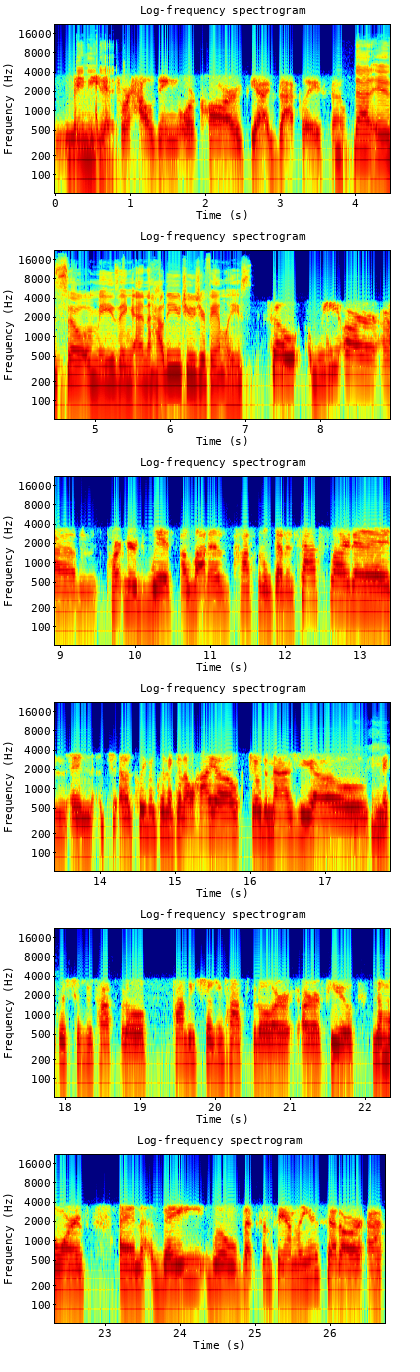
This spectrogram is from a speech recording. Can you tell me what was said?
may They need need it it. for housing or cars. Yeah, exactly. So. That is so amazing. And how do you choose your families? So we are um, partnered with a lot of hospitals down in South Florida and, and uh, Cleveland Clinic in Ohio, Joe DiMaggio, Okay. Nicklaus Children's Hospital, Palm Beach Children's Hospital are, are a few, Nemours. And they will vet some families that are at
